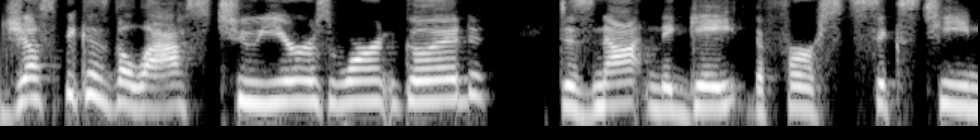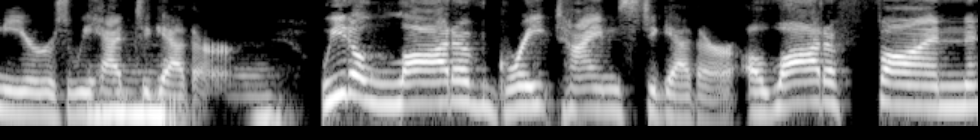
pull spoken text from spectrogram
just because the last two years weren't good does not negate the first 16 years we had mm-hmm. together. We had a lot of great times together, a lot of fun,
